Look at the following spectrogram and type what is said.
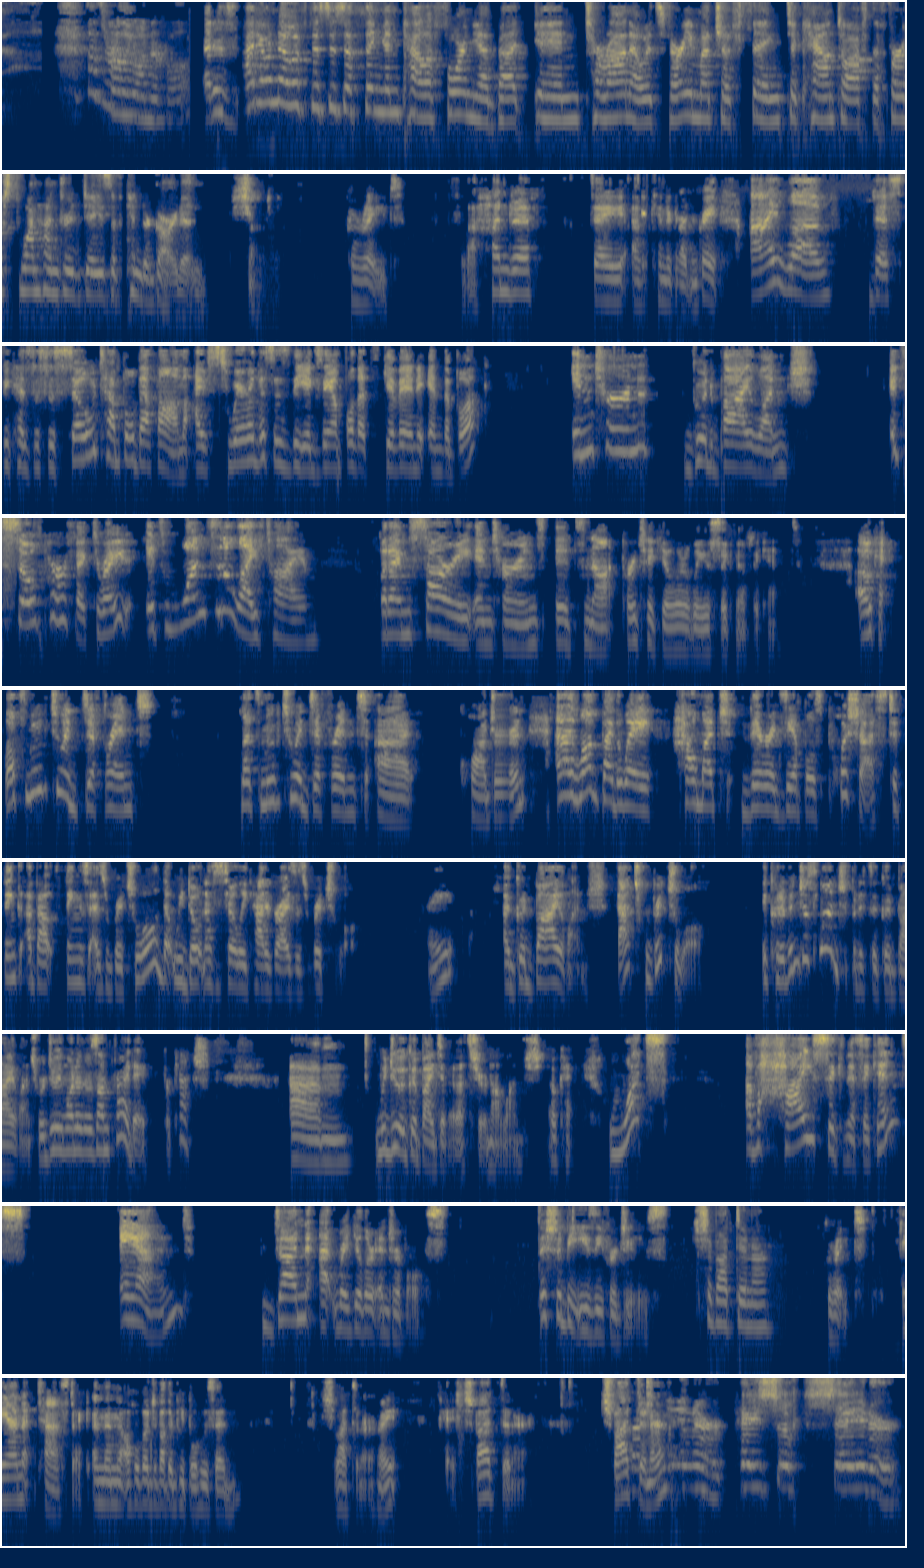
That's really wonderful. That is. I don't know if this is a thing in California, but in Toronto, it's very much a thing to count off the first 100 days of kindergarten. Sure. Great. The 100th day of kindergarten. Great. I love this because this is so Temple Beth Am. I swear this is the example that's given in the book. Intern goodbye lunch. It's so perfect, right? It's once in a lifetime, but I'm sorry, interns, it's not particularly significant. Okay, let's move to a different, let's move to a different uh, quadrant. And I love, by the way, how much their examples push us to think about things as ritual that we don't necessarily categorize as ritual, right? A goodbye lunch. That's ritual. It could have been just lunch, but it's a goodbye lunch. We're doing one of those on Friday for cash. Um, we do a goodbye dinner. That's true, not lunch. Okay. What's of high significance and done at regular intervals? This should be easy for Jews. Shabbat dinner. Great. Fantastic. And then a whole bunch of other people who said Shabbat dinner, right? Okay, Shabbat dinner. Shabbat, Shabbat dinner. dinner. Pesach Seder.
